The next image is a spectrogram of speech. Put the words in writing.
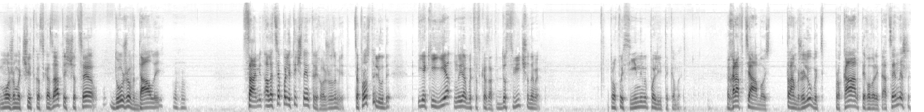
можемо чітко сказати, що це дуже вдалий саміт, але це політична інтрига, ви ж розумієте. Це просто люди, які є, ну як би це сказати, досвідченими професійними політиками, гравцями. Ось Трамп же любить про карти говорити, а це не ж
